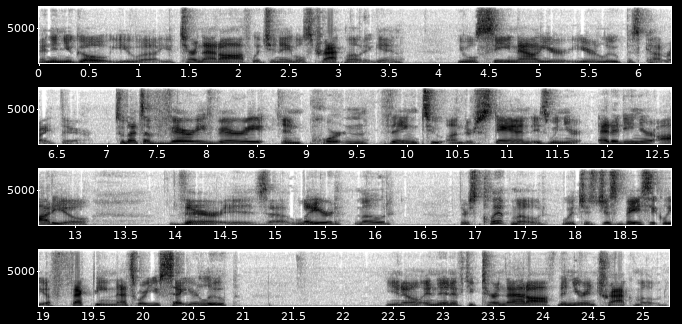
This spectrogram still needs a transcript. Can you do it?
and then you go, you uh, you turn that off, which enables track mode again, you will see now your, your loop is cut right there. So that's a very, very important thing to understand is when you're editing your audio, there is a layered mode, there's clip mode, which is just basically affecting, that's where you set your loop, you know, and then if you turn that off, then you're in track mode.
